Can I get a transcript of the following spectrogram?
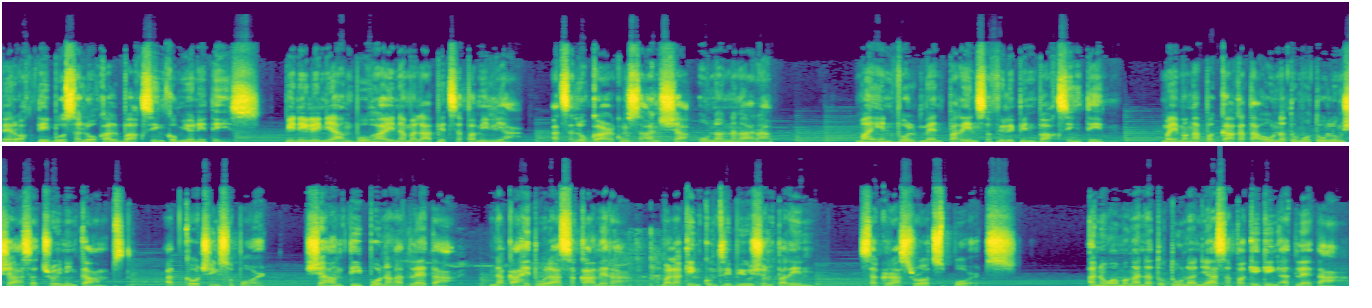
pero aktibo sa local boxing communities. Pinili niya ang buhay na malapit sa pamilya at sa lugar kung saan siya unang nangarap. May involvement pa rin sa Philippine boxing team. May mga pagkakataon na tumutulong siya sa training camps at coaching support. Siya ang tipo ng atleta na kahit wala sa kamera, malaking contribution pa rin sa grassroots sports. Ano ang mga natutunan niya sa pagiging atleta?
